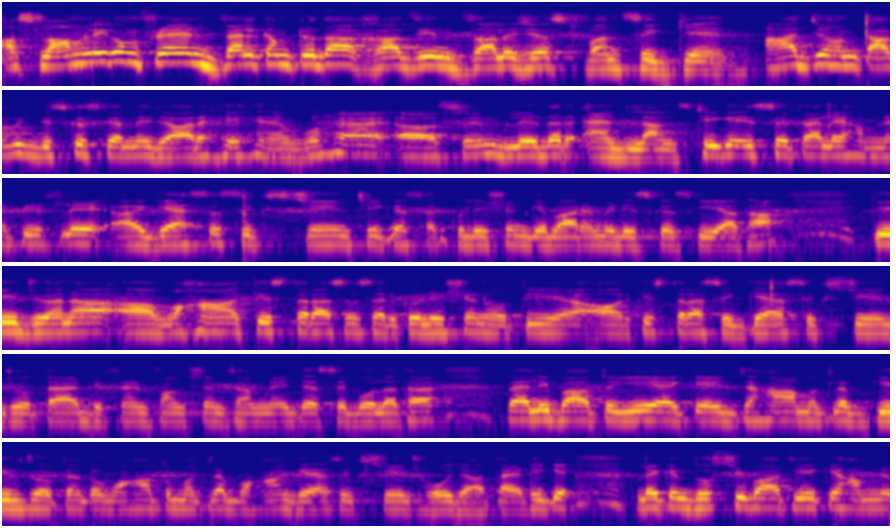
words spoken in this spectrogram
वालेकुम फ्रेंड, वेलकम टू द गाजिन जोलॉजिस्ट वंस अगेन आज जो हम टॉपिक डिस्कस करने जा रहे हैं, वो है स्विम ब्लेडर एंड लंग्स ठीक है, इससे पहले हमने पिछले गैसेस एक्सचेंज ठीक है सर्कुलेशन के बारे में डिस्कस किया था कि जो है ना वहाँ किस तरह से सर्कुलेशन होती है और किस तरह से गैस एक्सचेंज होता है डिफरेंट फ़ंक्शन हमने जैसे बोला था। पहली बात तो ये है कि जहाँ मतलब गिल्स होते हैं तो वहाँ तो मतलब वहाँ गैस एक्सचेंज हो जाता है, ठीक है। लेकिन दूसरी बात ये कि हमने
